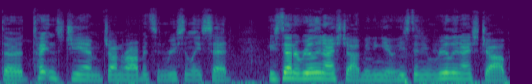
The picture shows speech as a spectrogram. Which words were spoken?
the Titans GM Jon Robinson recently said. He's done a really nice job, meaning you. He's done a really nice job.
